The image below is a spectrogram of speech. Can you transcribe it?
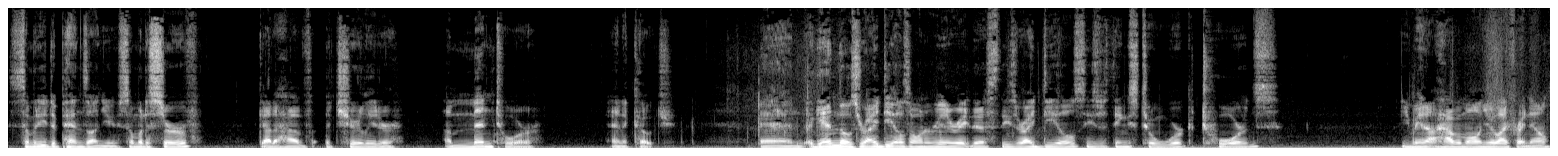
somebody depends on you someone to serve got to have a cheerleader, a mentor, and a coach. And again, those are ideals. I want to reiterate this. These are ideals. These are things to work towards. You may not have them all in your life right now.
